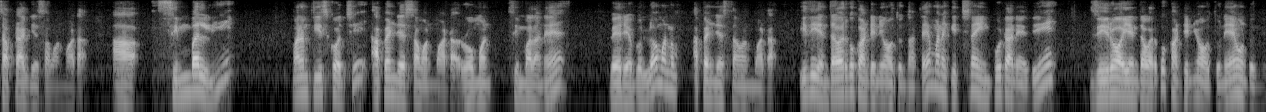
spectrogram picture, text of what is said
సప్రాక్ట్ చేస్తాం అనమాట ఆ సింబల్ని మనం తీసుకొచ్చి అపెండ్ చేస్తాం అనమాట రోమన్ సింబల్ అనే వేరియబుల్లో మనం అపెండ్ చేస్తాం అనమాట ఇది ఎంతవరకు కంటిన్యూ అవుతుందంటే మనకి ఇచ్చిన ఇన్పుట్ అనేది జీరో అయ్యేంత వరకు కంటిన్యూ అవుతూనే ఉంటుంది.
